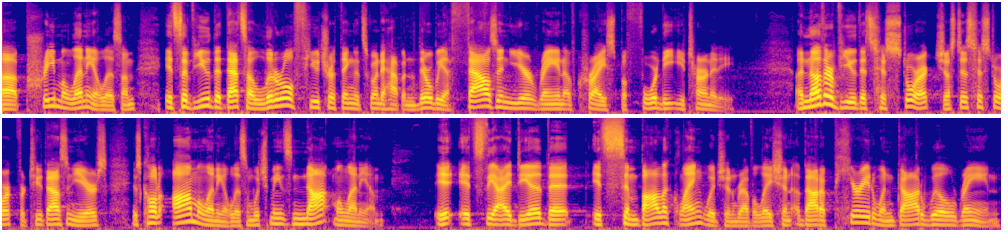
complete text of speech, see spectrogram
uh, premillennialism. It's a view that that's a literal future thing that's going to happen. There will be a thousand year reign of Christ before the eternity. Another view that's historic, just as historic for 2,000 years, is called amillennialism, which means not millennium. It, it's the idea that it's symbolic language in Revelation about a period when God will reign,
